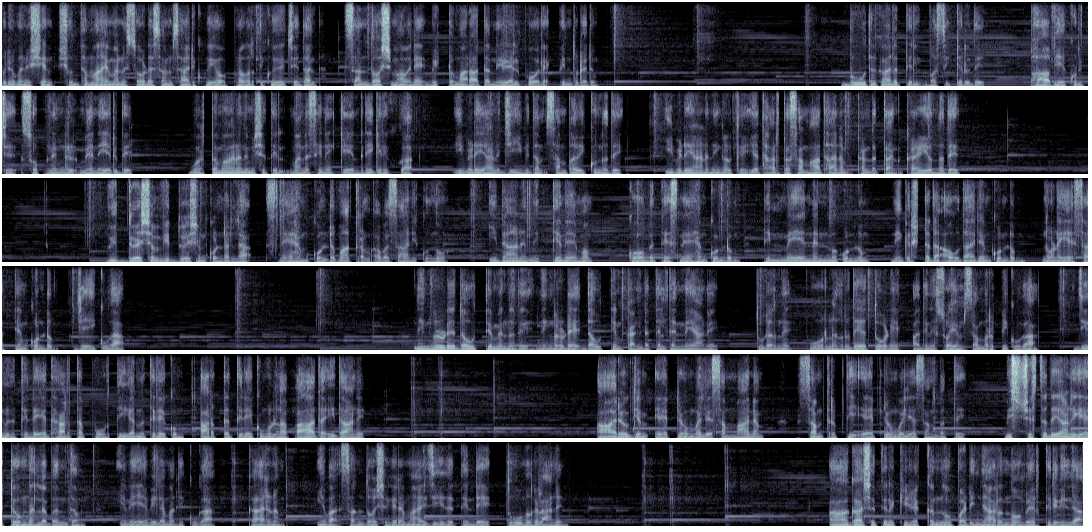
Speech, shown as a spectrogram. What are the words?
ഒരു മനുഷ്യൻ ശുദ്ധമായ മനസ്സോടെ സംസാരിക്കുകയോ പ്രവർത്തിക്കുകയോ ചെയ്താൽ സന്തോഷം അവനെ വിട്ടുമാറാത്ത നിഴൽ പോലെ പിന്തുടരും. ഭൂതകാലത്തിൽ വസിക്കരുത്. ഭാവിയെക്കുറിച്ച് സ്വപ്നങ്ങൾ മെനയരുത്. വർത്തമാന നിമിഷത്തിൽ മനസ്സിനെ കേന്ദ്രീകരിക്കുക. ഇവിടെയാണ് ജീവിതം സംഭവിക്കുന്നത്. ഇവിടെയാണ് നിങ്ങൾക്ക് യഥാർത്ഥ സമാധാനം കണ്ടെത്താൻ കഴിയുന്നത്. വിദ്വേഷം വിദ്വേഷം കൊണ്ടല്ല സ്നേഹം കൊണ്ട് മാത്രം അവസാനിക്കുന്നു. ഇതാണ് നിത്യനിയമം. കോപത്തെ സ്നേഹം കൊണ്ടും തിന്മയെ നന്മ കൊണ്ടും നികൃഷ്ടത ഔദാര്യം കൊണ്ടും നുണയെ സത്യം കൊണ്ടും ജയിക്കുക. നിങ്ങളുടെ ദൗത്യം എന്നത് നിങ്ങളുടെ ദൗത്യം കണ്ടെത്തൽ തന്നെയാണ്. തുടർന്ന് പൂർണ ഹൃദയത്തോടെ അതിന് സ്വയം സമർപ്പിക്കുക. ജീവിതത്തിന്റെ യഥാർത്ഥ പൂർത്തീകരണത്തിലേക്കും അർത്ഥത്തിലേക്കുമുള്ള പാത ഇതാണ്. ആരോഗ്യം ഏറ്റവും വലിയ സമ്മാനം. സംതൃപ്തി ഏറ്റവും വലിയ സമ്പത്ത്. വിശ്വസ്തതയാണ് ഏറ്റവും നല്ല ബന്ധം. ഇവയെ വിലമതിക്കുക. കാരണം ഇവ സന്തോഷകരമായ ജീവിതത്തിന്റെ തൂണുകളാണ്. ആകാശത്തിന് കിഴക്കെന്നോ പടിഞ്ഞാറെന്നോ വേർതിരിവില്ല.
